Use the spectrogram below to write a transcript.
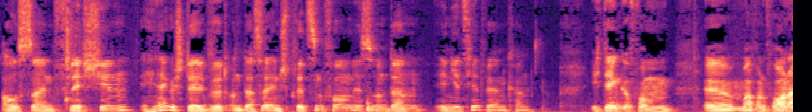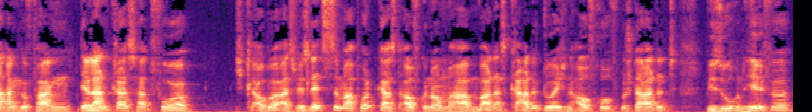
aus seinen Fläschchen hergestellt wird und dass er in Spritzenform ist und dann injiziert werden kann. Ich denke, vom, äh, mal von vorne angefangen, der Landkreis hat vor ich glaube, als wir das letzte Mal Podcast aufgenommen haben, war das gerade durch einen Aufruf gestartet. Wir suchen Hilfe,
